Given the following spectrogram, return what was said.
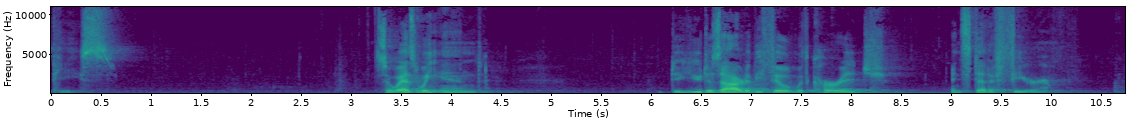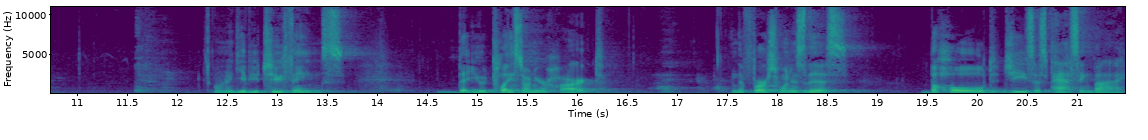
peace. So, as we end, do you desire to be filled with courage instead of fear? I want to give you two things that you would place on your heart. And the first one is this Behold Jesus passing by.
